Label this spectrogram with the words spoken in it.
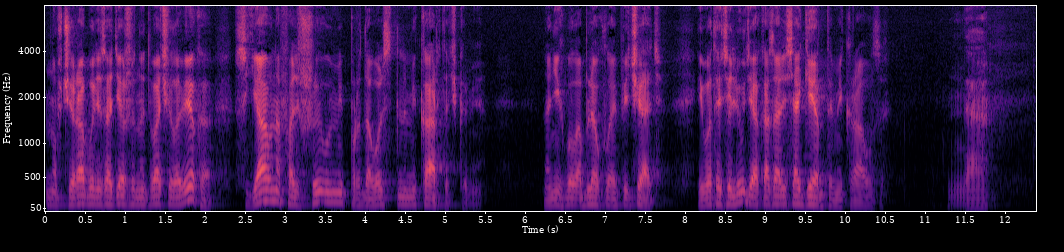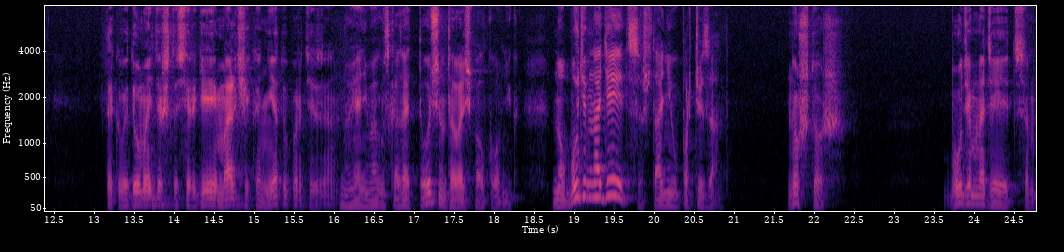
Но вчера были задержаны два человека с явно фальшивыми продовольственными карточками. На них была блеклая печать. И вот эти люди оказались агентами Краузы. Да. Так вы думаете, что Сергея мальчика нету партизан? Ну, я не могу сказать точно, товарищ полковник. Но будем надеяться, что они у партизан. Ну что ж, будем надеяться.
